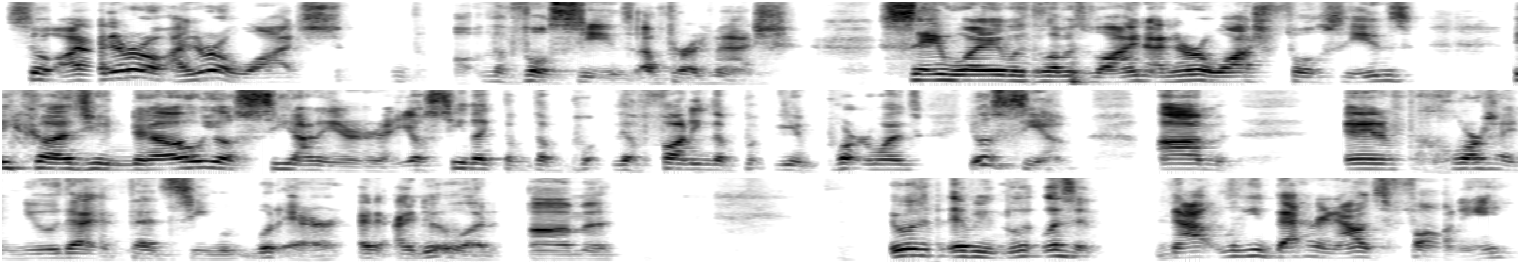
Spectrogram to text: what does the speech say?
so I never I never watched the full scenes of Perfect Match. Same way with Love Is Blind. I never watched full scenes because you know you'll see on the internet. You'll see like the the the funny, the, the important ones. You'll see them. Um, and of course, I knew that that scene would, air. I, I knew it would. Um, it was. I mean, listen. Now looking back right now, it's funny.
